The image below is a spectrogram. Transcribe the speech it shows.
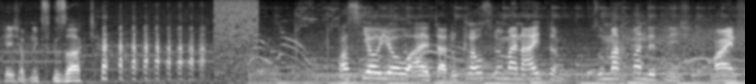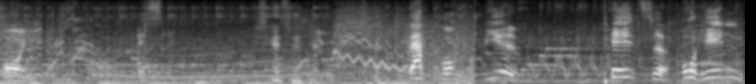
Okay, ich habe nichts gesagt. Was, yo, yo, Alter? Du klaust mir mein Item. So macht man das nicht, mein Freund. Es- Ach komm, Spiel. Pilze. Wohin?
